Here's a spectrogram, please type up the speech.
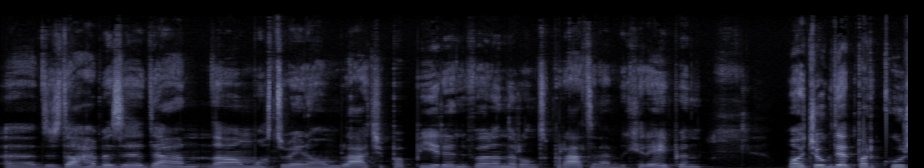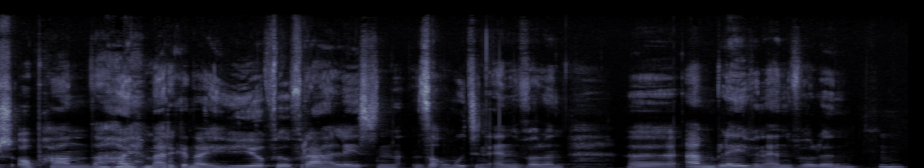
uh, dus dat hebben ze gedaan. Dan mochten wij nog een blaadje papier invullen, rond praten en begrijpen. Mocht je ook dit parcours opgaan, dan ga je merken dat je heel veel vragenlijsten zal moeten invullen uh, en blijven invullen.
